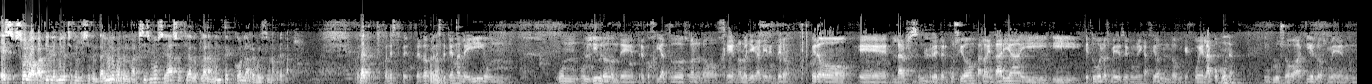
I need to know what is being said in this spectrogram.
Es solo a partir de 1871 cuando el marxismo se ha asociado claramente con la revolución obrera. Con, este, perdón, con este tema leí un, un, libro donde recogía todos, bueno, no, no lo llega a leer entero, pero eh, la repercusión parlamentaria y, que tuvo en los medios de comunicación lo que fue la comuna. Incluso aquí en, los, en,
